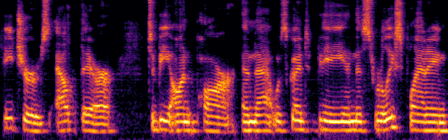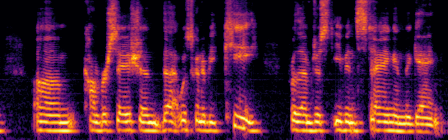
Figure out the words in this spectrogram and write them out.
features out there to be on par, and that was going to be in this release planning um, conversation that was going to be key for them just even staying in the game.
